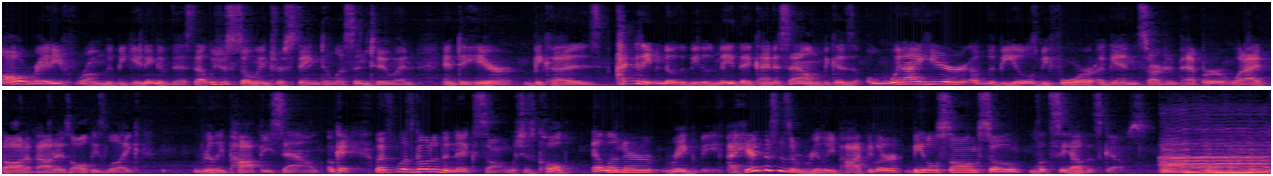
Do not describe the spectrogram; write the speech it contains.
Already from the beginning of this, that was just so interesting to listen to and, and to hear because I didn't even know the Beatles made that kind of sound. Because when I hear of the Beatles before, again, Sergeant Pepper, what I thought about is all these like really poppy sound. Okay, let's let's go to the next song, which is called Eleanor Rigby. I hear this is a really popular Beatles song, so let's see how this goes. I've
